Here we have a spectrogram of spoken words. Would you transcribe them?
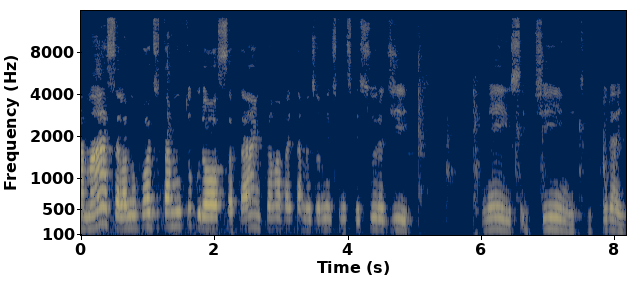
A massa ela não pode estar muito grossa, tá? Então ela vai estar mais ou menos com uma espessura de meio centímetro, por aí.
